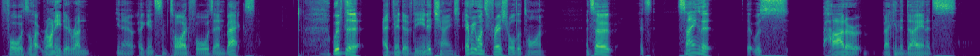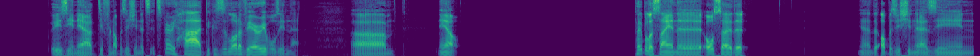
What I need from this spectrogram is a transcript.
forwards like Ronnie to run, you know, against some tired forwards and backs. With the advent of the interchange, everyone's fresh all the time. And so it's saying that it was harder back in the day, and it's easier now. Different opposition. It's it's very hard because there's a lot of variables in that. Um, now, people are saying that also that you know the opposition, as in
